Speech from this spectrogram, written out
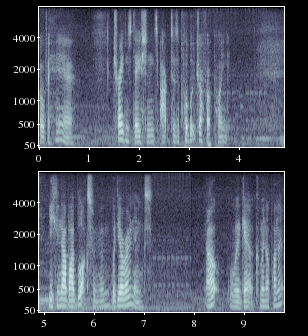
over here. Trading stations act as a public drop-off point. You can now buy blocks from them with your earnings. Oh, we're get, coming up on it.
